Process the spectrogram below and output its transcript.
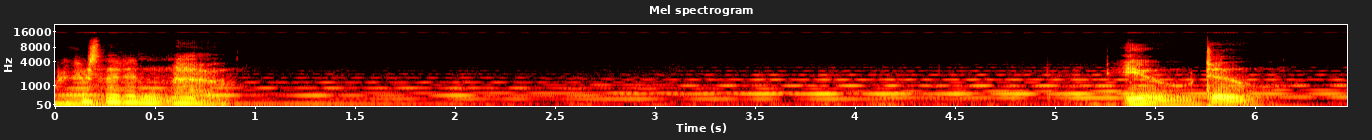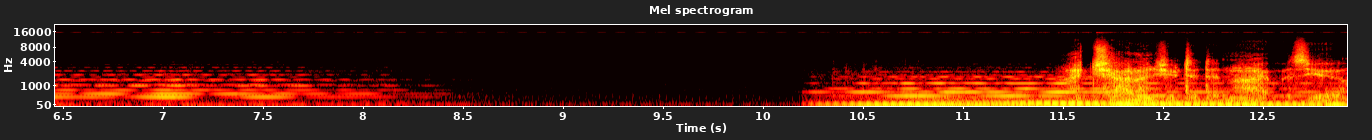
because they didn't know. You do. I challenge you to deny it was you.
